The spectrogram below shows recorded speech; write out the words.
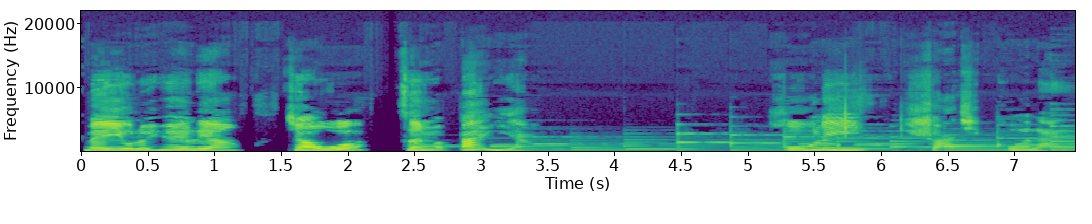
没有了月亮！”叫我怎么办呀？狐狸耍起泼来，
